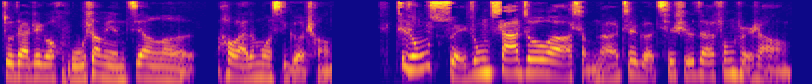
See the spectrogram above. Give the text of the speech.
就在这个湖上面建了后来的墨西哥城。这种水中沙洲啊什么的，这个其实在风水上，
